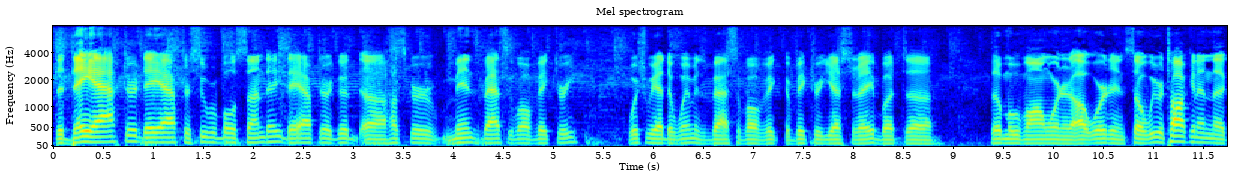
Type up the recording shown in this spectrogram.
The day after, day after Super Bowl Sunday, day after a good uh, Husker men's basketball victory. Wish we had the women's basketball vic- victory yesterday, but uh, they'll move onward and upward. And so we were talking in the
